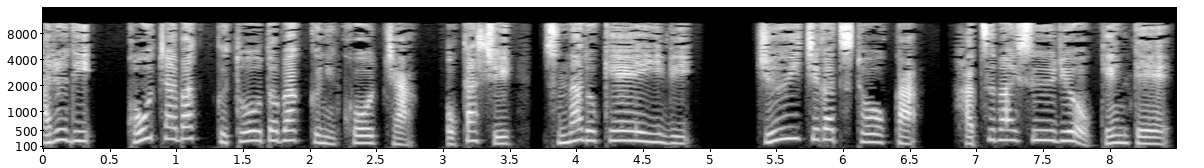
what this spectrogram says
カルディ、紅茶バッグトートバッグに紅茶、お菓子、砂時計入り。11月10日、発売数量限定。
